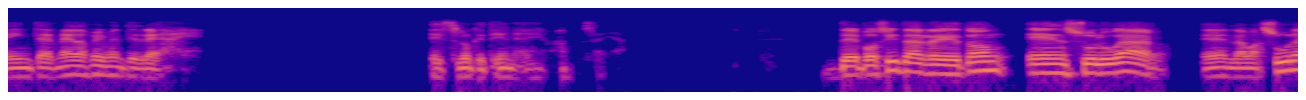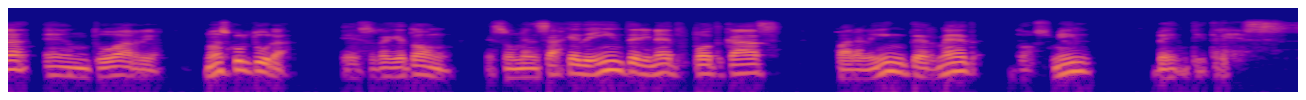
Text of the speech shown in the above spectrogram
E Internet 2023. Ay. Es lo que tiene ahí. Vamos allá. Deposita el reggaetón en su lugar en la basura en tu barrio. No es cultura, es reggaetón. Es un mensaje de Internet Podcast para el Internet 2023.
